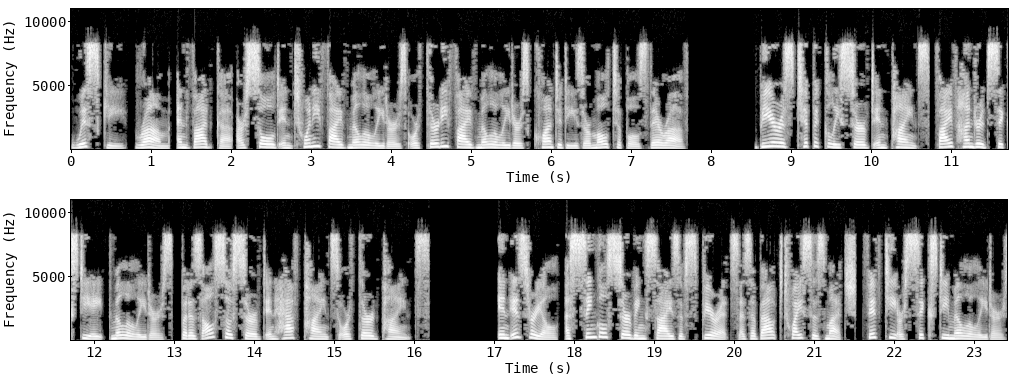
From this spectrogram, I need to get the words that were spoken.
whiskey, rum, and vodka are sold in 25 ml or 35 ml quantities or multiples thereof. Beer is typically served in pints 568 milliliters, but is also served in half pints or third pints. In Israel, a single serving size of spirits is about twice as much, 50 or 60 milliliters.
